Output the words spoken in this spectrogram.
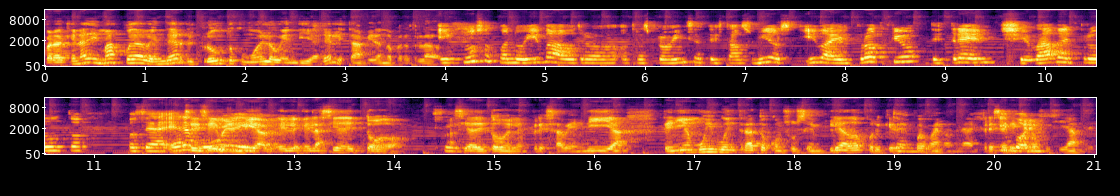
para que nadie más pueda vender el producto como él lo vendía. Él le estaba mirando para otro lado. Incluso cuando iba a otras provincias de Estados Unidos, iba el propio de tren, llevaba el producto o sea, era Sí, sí, vendía, él, hacía de todo. Hacía de todo en la empresa, vendía, tenía muy buen trato con sus empleados porque después, bueno, la empresa que bueno, fue gigante.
